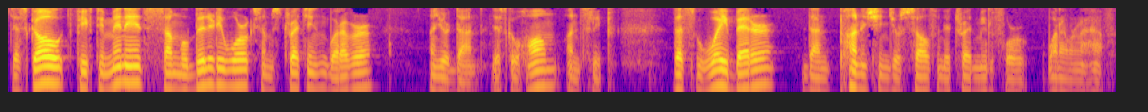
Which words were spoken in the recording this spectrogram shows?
just go 15 minutes, some mobility work, some stretching, whatever, and you're done. Just go home and sleep. That's way better than punishing yourself in the treadmill for one hour and a half.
